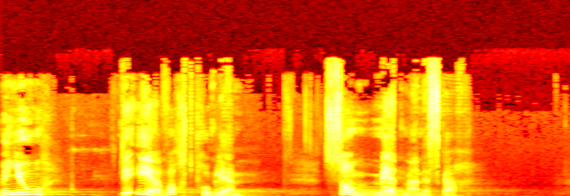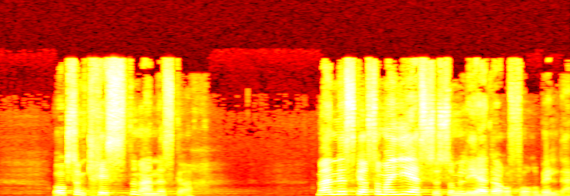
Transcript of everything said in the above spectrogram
Men jo, det er vårt problem som medmennesker. Og som kristne mennesker. Mennesker som har Jesus som leder og forbilde.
